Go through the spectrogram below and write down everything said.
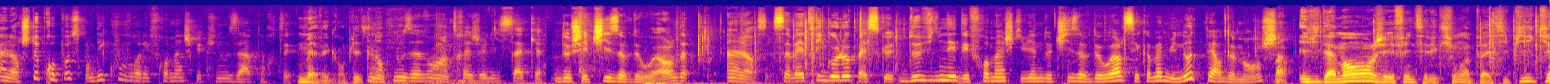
Alors, je te propose qu'on découvre les fromages que tu nous as apportés. Mais avec grand plaisir. Donc, nous avons un très joli sac de chez Cheese of the World. Alors, ça va être rigolo parce que deviner des fromages qui viennent de Cheese of the World, c'est quand même une autre paire de manches. Bah, évidemment, j'ai fait une sélection un peu atypique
